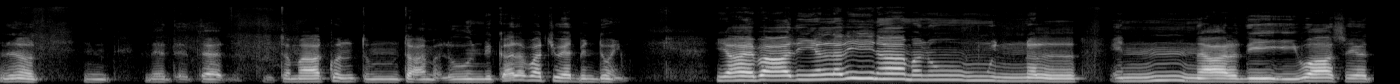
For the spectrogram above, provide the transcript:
You know, that, that, that, ما كنتم تعملون because of what you had been doing. يا عبادي الذين آمنوا إن, ال... إن أرضي واسعة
